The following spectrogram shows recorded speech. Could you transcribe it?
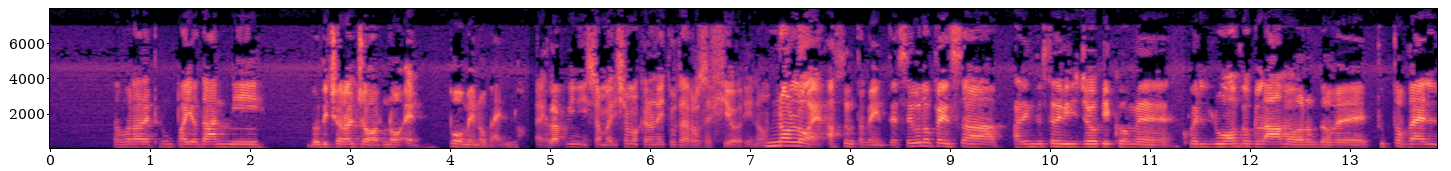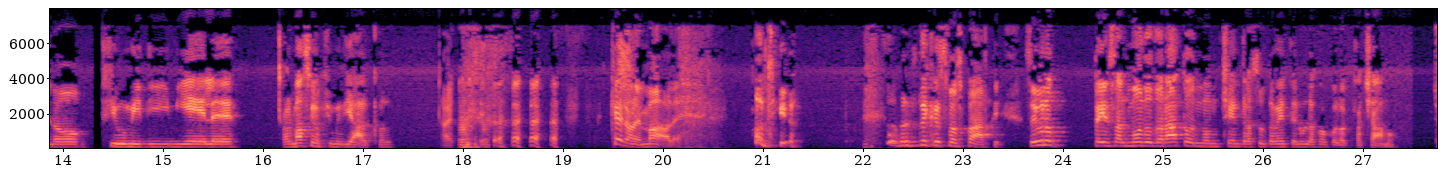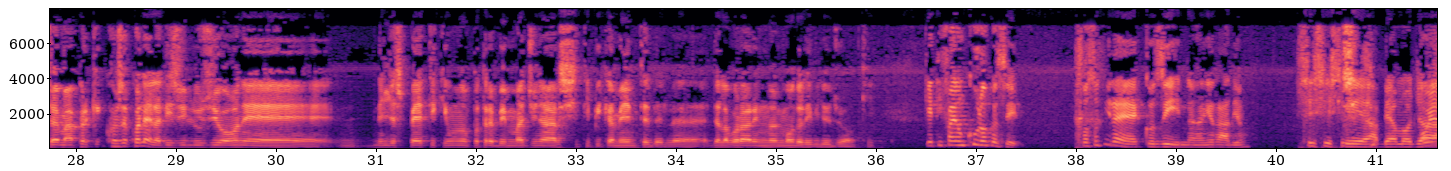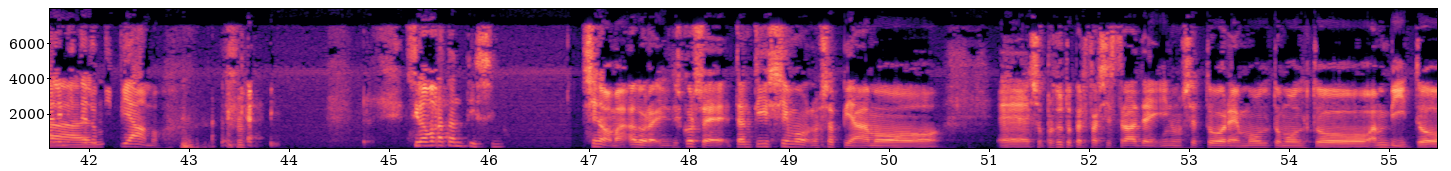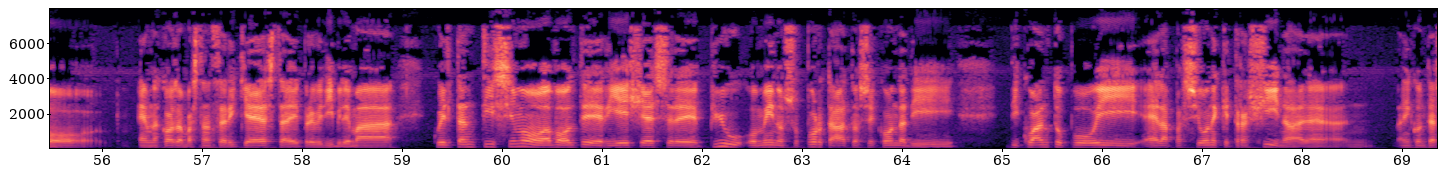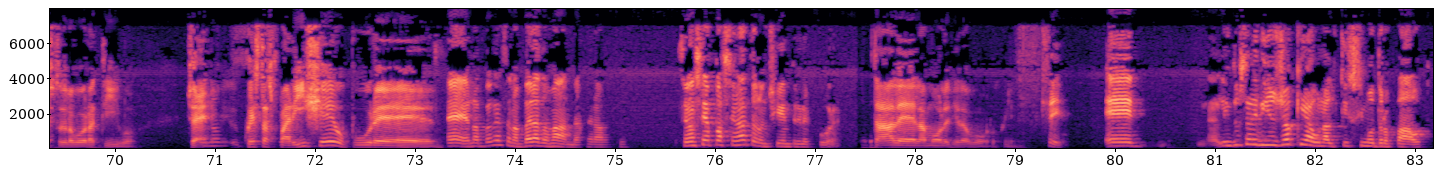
lavorare per un paio d'anni 12 ore al giorno è un po' meno bello. Ecco, Quindi, insomma, diciamo che non è tutta rose e fiori, no? Non lo è, assolutamente. Se uno pensa all'industria dei videogiochi come quel luogo glamour dove è tutto bello, fiumi di miele, al massimo fiumi di alcol. Ecco, che non è male. Oddio, soprattutto Christmas party. Se uno pensa al mondo dorato non c'entra assolutamente nulla con quello che facciamo. Cioè, ma perché, cosa, qual è la disillusione negli aspetti che uno potrebbe immaginarsi tipicamente del, del lavorare nel mondo dei videogiochi? Che ti fai un culo così. Posso dire così in, in radio? Sì, sì, sì, abbiamo Poi al limite già... lo pippiamo. si lavora tantissimo. Sì, no, ma allora il discorso è tantissimo, lo sappiamo, eh, soprattutto per farsi strada in un settore molto molto ambito, è una cosa abbastanza richiesta e prevedibile, ma quel tantissimo a volte riesce a essere più o meno sopportato a seconda di, di quanto poi è la passione che trascina eh, nel contesto lavorativo. Cioè, Non- questa sparisce oppure Eh, è una, questa è una bella domanda, peraltro. Se non sei appassionato non ci entri neppure. tale è la mole di lavoro? Quindi. Sì. E l'industria dei videogiochi ha un altissimo dropout.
